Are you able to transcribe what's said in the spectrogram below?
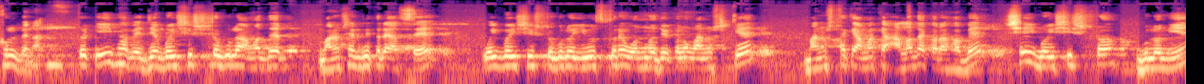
খুলবে না। তো এইভাবে যে বৈশিষ্ট্যগুলো আমাদের মানুষের ভিতরে আছে ওই বৈশিষ্ট্যগুলো ইউজ করে অন্য যে কোনো মানুষকে, মানুষ থেকে আমাকে আলাদা করা হবে, সেই বৈশিষ্ট্যগুলো নিয়ে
